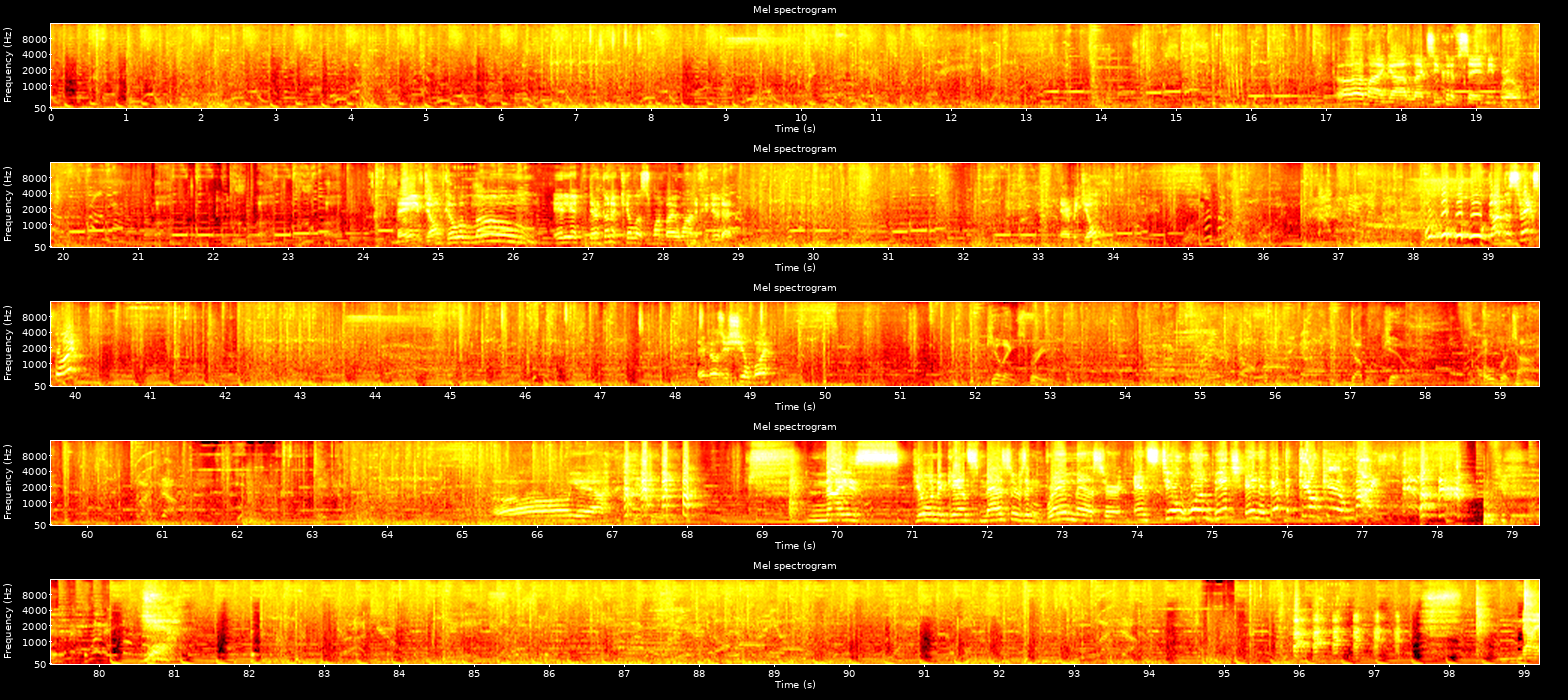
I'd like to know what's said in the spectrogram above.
Oh my god, Lex, you could have saved me, bro. Maeve, don't go alone! Idiot, they're gonna kill us one by one if you do that. There we go. Got the Strix, boy! There goes your shield, boy. Killing spree. Double kill. Overtime. Flash out. Oh, yeah. Victory. Nice! Going against Masters and Grandmaster and still one bitch and I got the kill kill! Nice! yeah!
